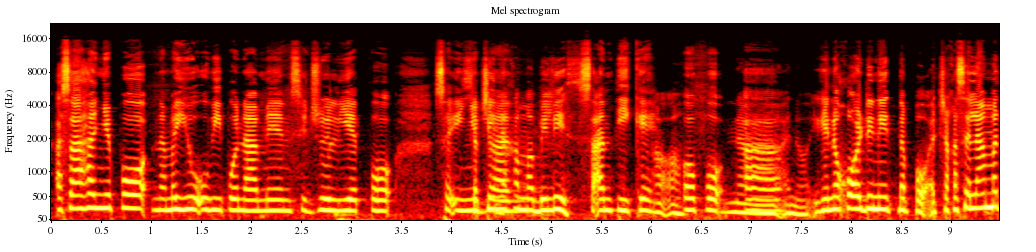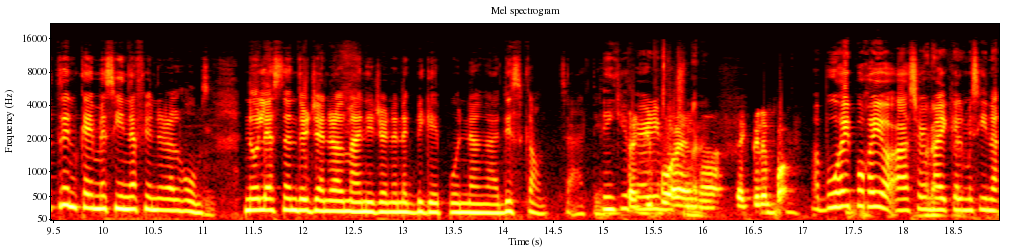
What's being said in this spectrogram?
Asahan niyo po na may uuwi po namin si Juliet po sa inyo Sa dyan pinakamabilis. sa Antique. Oo. Opo. na ah, ano, kino-coordinate na po. At saka salamat rin kay Messina Funeral Homes. No less than their general manager na nagbigay po ng ah, discount sa atin. thank you Thank very you po much. and uh, thank you rin po. Mabuhay po kayo, ah, Sir Michael Messina.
